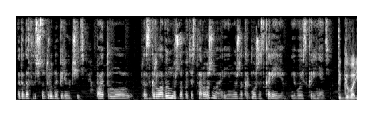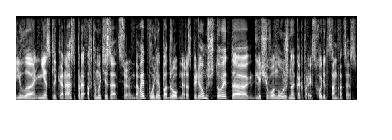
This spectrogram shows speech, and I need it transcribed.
Это достаточно трудно переучить. Поэтому с горловым нужно быть осторожно, и нужно как можно скорее его искоренять. Ты говорила несколько раз про автоматизацию. Давай более подробно разберем, что это, для чего нужно, как происходит сам процесс.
